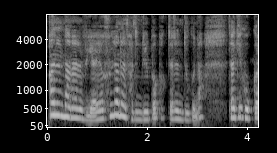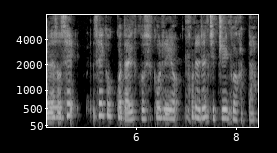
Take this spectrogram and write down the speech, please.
하늘나라를 위하여 훈련을 받은 율법학자는 누구나 자기 곳간에서 새, 새 것과 낡은 것을 꺼내려, 꺼내는 집주인과 같다.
